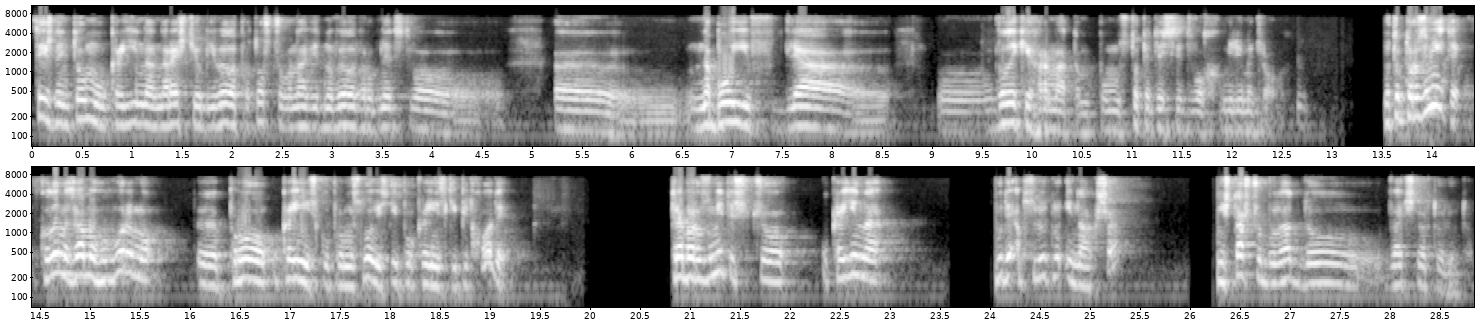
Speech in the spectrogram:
тиждень тому, Україна нарешті об'явила про те, що вона відновила виробництво е, набоїв для е, великих гармат, там, по 152 мм. Ну, тобто, розумієте, коли ми з вами говоримо е, про українську промисловість і про українські підходи. Треба розуміти, що Україна буде абсолютно інакша, ніж та, що була до 24 лютого.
